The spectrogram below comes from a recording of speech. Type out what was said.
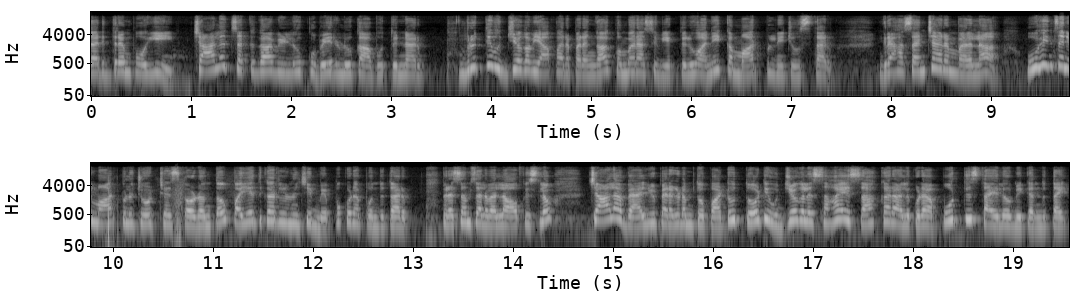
దరిద్రం పోయి చాలా చక్కగా వీళ్ళు కుబేరులు కాబోతున్నారు. వృత్తి ఉద్యోగ వ్యాపార పరంగా కుంభరాశి వ్యక్తులు అనేక మార్పుల్ని చూస్తారు. గ్రహ సంచారం వల్ల ఊహించని మార్పులు చోటు చేసుకోవడంతో పై అధికారుల నుంచి మెప్పు కూడా పొందుతారు. ప్రశంసల వల్ల ఆఫీస్లో చాలా వాల్యూ పెరగడంతో పాటు తోటి ఉద్యోగుల సహాయ సహకారాలు కూడా పూర్తి స్థాయిలో మీకు అందుతాయి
